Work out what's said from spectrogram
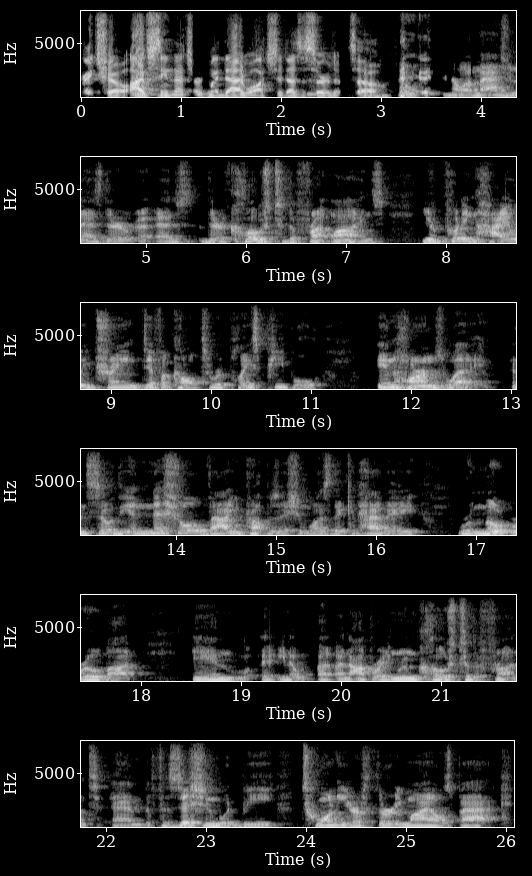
Great show. I've seen that show. My dad watched it as a surgeon. So, so you know, imagine as they're as they're close to the front lines, you're putting highly trained, difficult to replace people in harm's way. And so the initial value proposition was they could have a remote robot in you know a, an operating room close to the front and the physician would be 20 or 30 miles back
